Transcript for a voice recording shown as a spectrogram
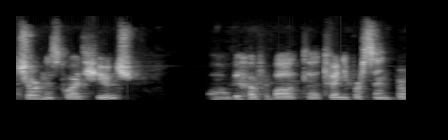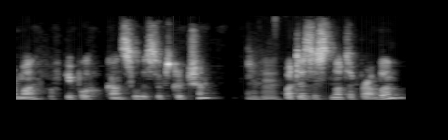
churn is quite huge. Uh, we have about 20% per month of people who cancel the subscription. Mm-hmm. But this is not a problem.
